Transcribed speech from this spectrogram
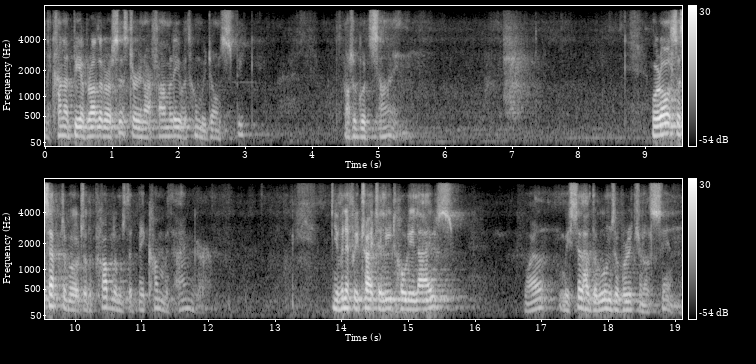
There cannot be a brother or sister in our family with whom we don't speak. It's not a good sign. We're all susceptible to the problems that may come with anger. Even if we try to lead holy lives, well, we still have the wounds of original sin.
